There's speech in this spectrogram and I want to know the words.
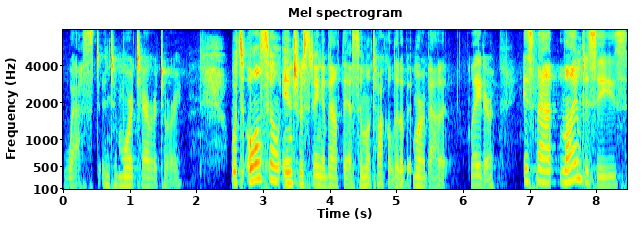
west into more territory. What's also interesting about this, and we'll talk a little bit more about it later, is that Lyme disease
